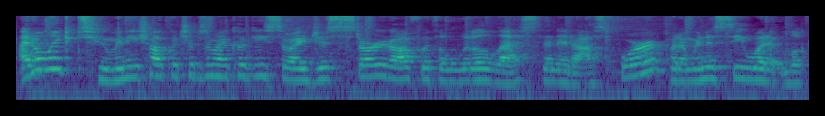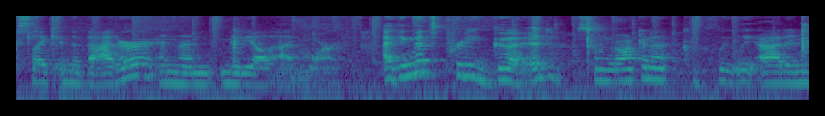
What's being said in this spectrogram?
I don't like too many chocolate chips in my cookies, so I just started off with a little less than it asked for, but I'm gonna see what it looks like in the batter, and then maybe I'll add more. I think that's pretty good. So I'm not gonna completely add in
